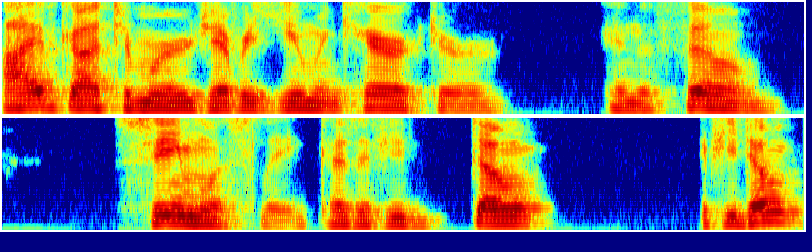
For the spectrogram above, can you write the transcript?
I've got to merge every human character in the film seamlessly because if you don't if you don't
